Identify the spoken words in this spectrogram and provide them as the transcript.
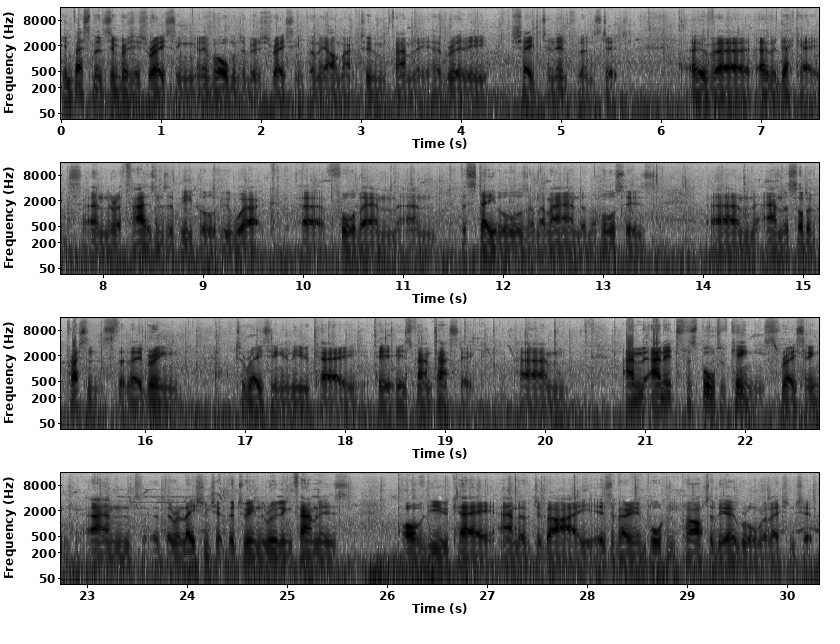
investments in British racing and involvement in British racing from the Al Maktoum family have really shaped and influenced it over, over decades. And there are thousands of people who work uh, for them and the stables and the land and the horses um, and the sort of presence that they bring to racing in the UK is fantastic. Um, and, and it's the sport of kings racing and the relationship between the ruling families of the UK and of Dubai is a very important part of the overall relationship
